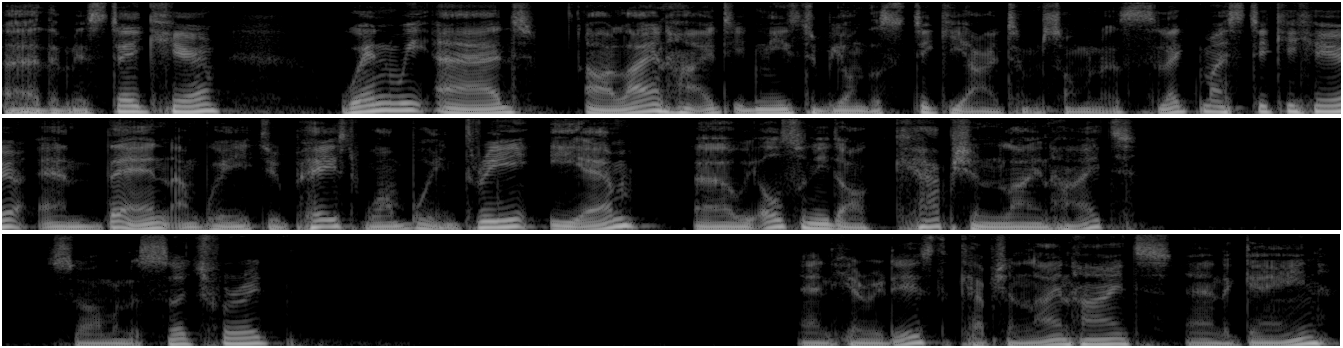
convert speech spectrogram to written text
uh, the mistake here. When we add our line height, it needs to be on the sticky item. So I'm going to select my sticky here and then I'm going to paste 1.3 EM. Uh, we also need our caption line height. So I'm going to search for it. And here it is, the caption line height. And again,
